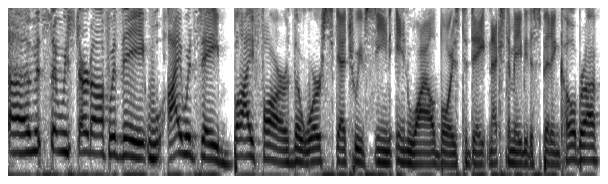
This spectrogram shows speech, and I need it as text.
Um, so we start off with a, I would say, by far the worst sketch we've seen in Wild Boys to date, next to maybe the Spitting Cobra,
